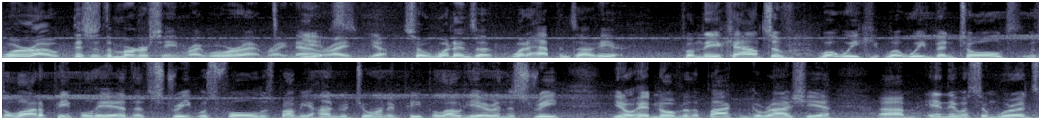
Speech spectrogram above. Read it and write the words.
we're out. This is the murder scene, right where we're at right now, Yes, right? yep. So what ends up? What happens out here? From the accounts of what we what we've been told, there was a lot of people here. The street was full. There's probably 100, 200 people out here in the street, you know, heading over to the parking garage here. Um, and there were some words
